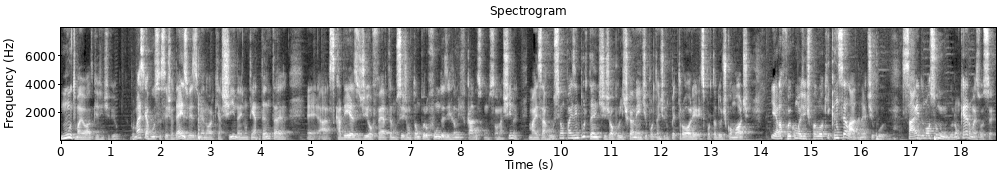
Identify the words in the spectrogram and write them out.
muito maior do que a gente viu. Por mais que a Rússia seja 10 vezes menor que a China e não tenha tanta. É, as cadeias de oferta não sejam tão profundas e ramificadas como são na China, mas a Rússia é um país importante geopoliticamente, importante no petróleo, exportador de commodities. E ela foi, como a gente falou aqui, cancelada, né? Tipo, sai do nosso mundo, não quero mais você.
